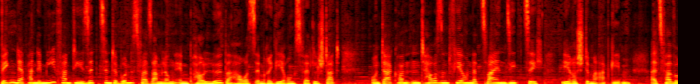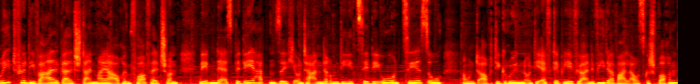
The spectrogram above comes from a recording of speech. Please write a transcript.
Wegen der Pandemie fand die 17. Bundesversammlung im Paul-Löbe-Haus im Regierungsviertel statt. Und da konnten 1472 ihre Stimme abgeben. Als Favorit für die Wahl galt Steinmeier auch im Vorfeld schon. Neben der SPD hatten sich unter anderem die CDU und CSU und auch die Grünen und die FDP für eine Wiederwahl ausgesprochen.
